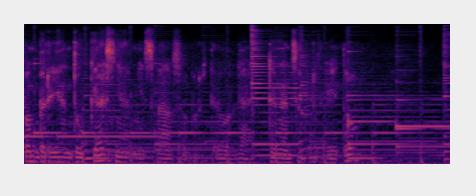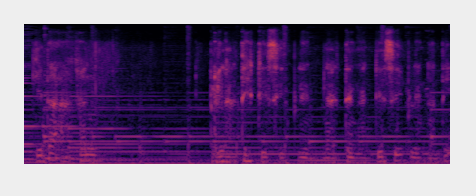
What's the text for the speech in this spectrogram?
pemberian tugasnya misal seperti itu nah, dengan seperti itu kita akan berlatih disiplin. Nah dengan disiplin nanti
